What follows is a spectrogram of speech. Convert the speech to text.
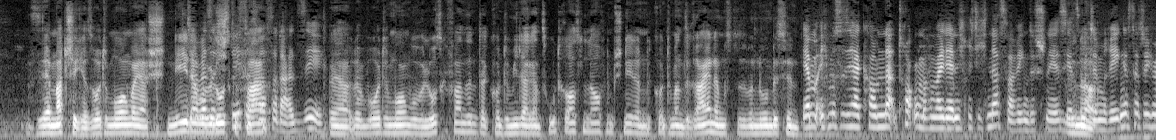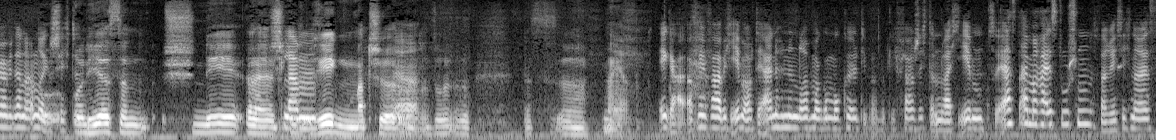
sehr matschig. Also heute Morgen war ja Schnee, da wo wir losgefahren Wasser da als See. ja, da wo heute Morgen, wo wir losgefahren sind, da konnte Mila ganz gut draußen laufen im Schnee. Dann konnte man sie rein, da musste man nur ein bisschen. Ja, ich musste sie halt kaum trocken machen, weil ja nicht richtig nass war wegen des Schnees. Jetzt Genau. mit dem Regen ist natürlich mal wieder eine andere Geschichte. Und hier ist dann Schnee, äh, Schlamm. Regenmatsche Ja. und so. Also das, äh, naja. Naja. Egal, auf jeden Fall habe ich eben auch die eine Hündin drauf mal gemuckelt, die war wirklich flauschig. Dann war ich eben zuerst einmal heiß duschen, das war richtig nice.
